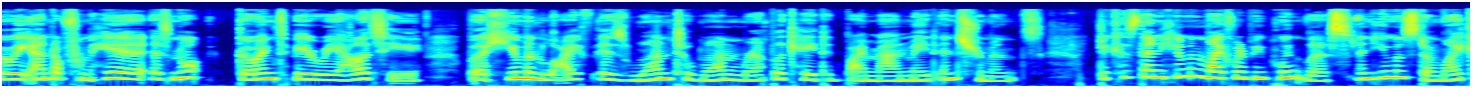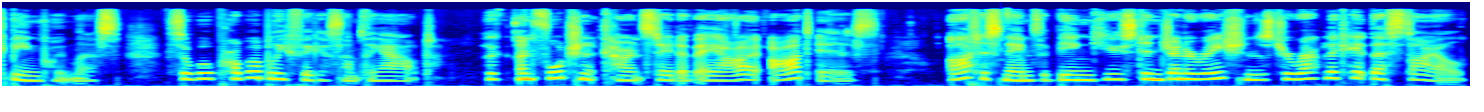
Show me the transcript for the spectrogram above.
Where we end up from here is not going to be a reality, where human life is one to one replicated by man made instruments. Because then human life would be pointless, and humans don't like being pointless, so we'll probably figure something out. The unfortunate current state of AI art is artist names are being used in generations to replicate their style,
